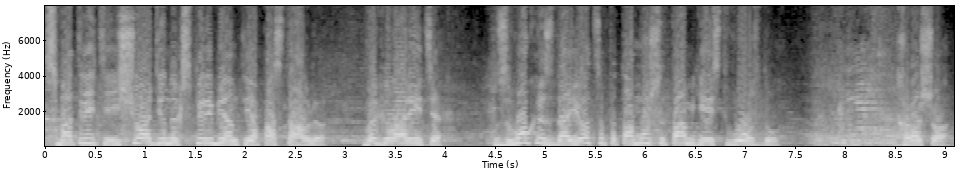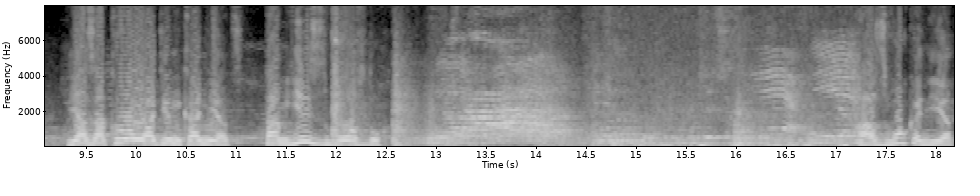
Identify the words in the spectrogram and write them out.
Смотрите, еще один эксперимент я поставлю. Вы говорите, звук издается, потому что там есть воздух. Хорошо. Я закрою один конец. Там есть воздух? А звука нет.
